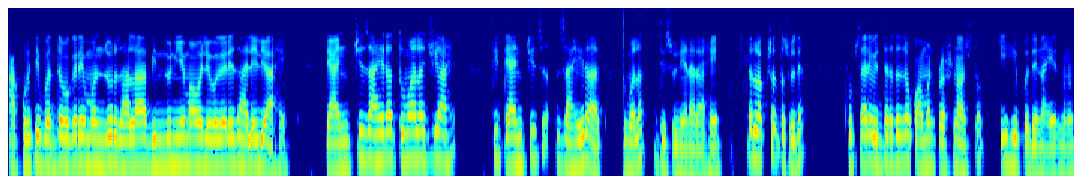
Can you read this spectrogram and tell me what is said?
आकृतीबद्ध वगैरे मंजूर झाला बिंदू नियमावली वगैरे झालेली आहे त्यांची जाहिरात तुम्हाला जी आहे ती त्यांचीच जाहिरात. तुम्हाला दिसून येणार आहे. तर लक्षात असू द्या खूप साऱ्या विद्यार्थ्यांचा कॉमन प्रश्न असतो की ही पदे नाही आहेत म्हणून.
